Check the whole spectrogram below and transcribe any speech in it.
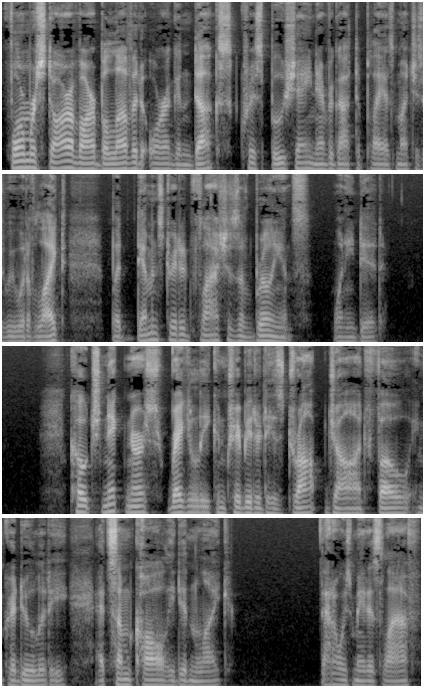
Former star of our beloved Oregon Ducks, Chris Boucher, never got to play as much as we would have liked, but demonstrated flashes of brilliance when he did. Coach Nick Nurse regularly contributed his drop jawed faux incredulity at some call he didn't like. That always made us laugh.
